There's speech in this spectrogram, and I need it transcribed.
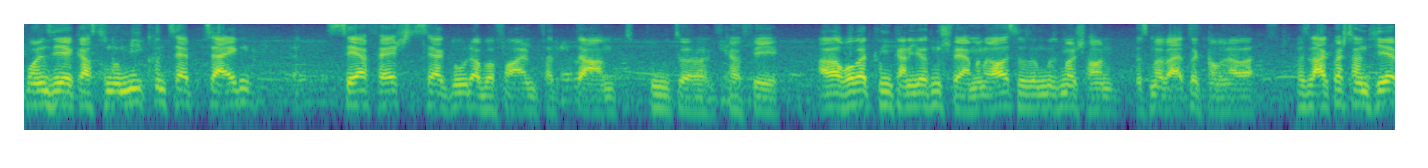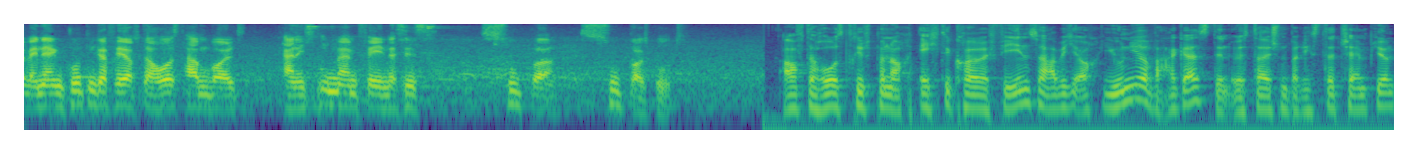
wollen sie ihr Gastronomiekonzept zeigen. Sehr fesch, sehr gut, aber vor allem verdammt guter Kaffee. Aber Robert kommt gar nicht aus dem Schwärmen raus, also muss man schauen, dass wir weiterkommen. Aber was Aqua stand hier, wenn ihr einen guten Kaffee auf der Host haben wollt, kann ich immer empfehlen. Das ist super, super gut. Auf der Host trifft man auch echte Koryphäen. So habe ich auch Junior Vargas, den österreichischen Barista-Champion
